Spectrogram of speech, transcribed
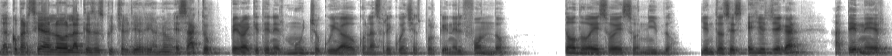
La comercial o la que se escucha el día a día, ¿no? Exacto, pero hay que tener mucho cuidado con las frecuencias porque en el fondo todo eso es sonido. Y entonces ellos llegan a tener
